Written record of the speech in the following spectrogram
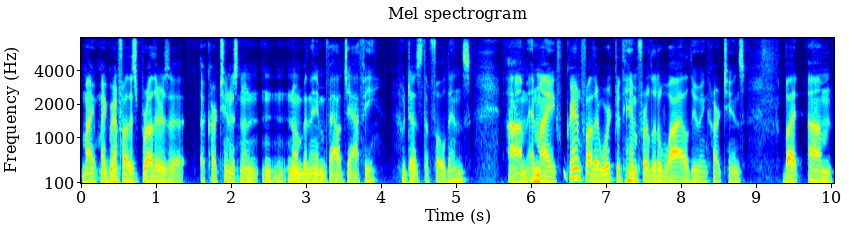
My my grandfather's brother is a, a cartoonist known known by the name of Al Jaffee, who does the fold-ins. Um, and my grandfather worked with him for a little while doing cartoons, but um,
